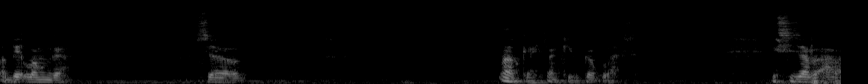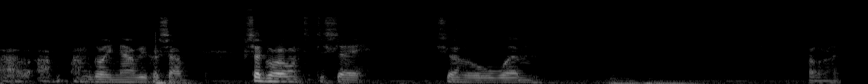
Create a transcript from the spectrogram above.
a bit longer. So, okay, thank you. God bless this is I, I, am going now because I've said what I wanted to say. So, um, all right.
